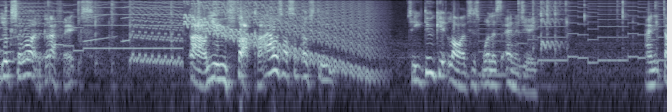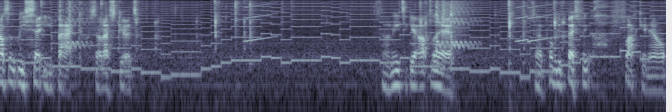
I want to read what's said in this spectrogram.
looks alright the graphics. Oh you fucker, how was I supposed to... So you do get lives as well as energy. And it doesn't reset you back, so that's good. So I need to get up there. So probably the best thing... Oh, fucking hell.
